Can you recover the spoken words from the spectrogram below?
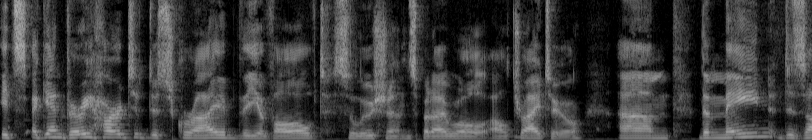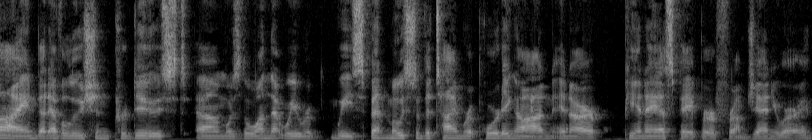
it's again very hard to describe the evolved solutions but i will i'll try to. Um, the main design that Evolution produced um, was the one that we re- we spent most of the time reporting on in our PNAS paper from January.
